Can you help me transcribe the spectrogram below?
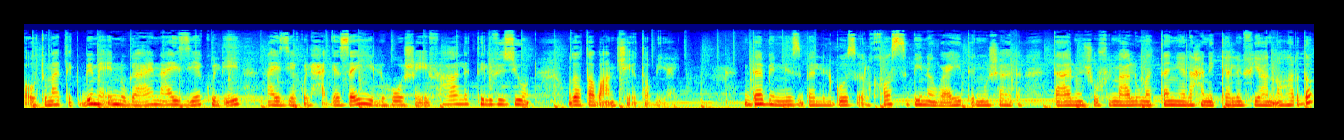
فأوتوماتيك بما إنه جعان عايز ياكل إيه؟ عايز ياكل حاجة زي اللي هو شايفها على التلفزيون. وده طبعا شيء طبيعي. ده بالنسبة للجزء الخاص بنوعية المشاهدة. تعالوا نشوف المعلومة التانية اللي هنتكلم فيها النهاردة.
